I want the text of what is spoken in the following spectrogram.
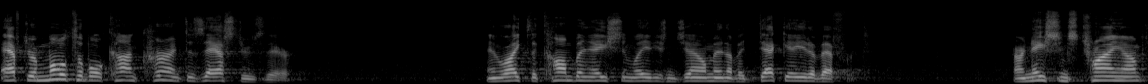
after multiple concurrent disasters there. And like the combination, ladies and gentlemen, of a decade of effort, our nation's triumph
